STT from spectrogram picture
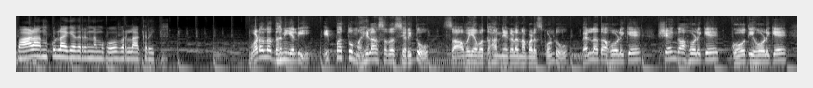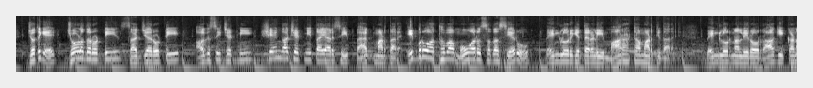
ಭಾಳ ಅನುಕೂಲ ಆಗ್ಯದ ರೀ ನಮ್ಗೆ ಹೋಗಿ ಬರ್ಲಾಕ ಒಡಲ ಧನಿಯಲ್ಲಿ ಇಪ್ಪತ್ತು ಮಹಿಳಾ ಸದಸ್ಯರಿದ್ದು ಸಾವಯವ ಧಾನ್ಯಗಳನ್ನು ಬಳಸಿಕೊಂಡು ಬೆಲ್ಲದ ಹೋಳಿಗೆ, ಶೇಂಗಾ ಹೋಳಿಗೆ, ಗೋಧಿ ಹೋಳಿಗೆ, ಜೊತೆಗೆ ಜೋಳದ ರೊಟ್ಟಿ, ಸಜ್ಜೆ ರೊಟ್ಟಿ, ಅಗಸಿ ಚಟ್ನಿ, ಶೇಂಗಾ ಚಟ್ನಿ ತಯಾರಿಸಿ ಪ್ಯಾಕ್ ಮಾಡ್ತಾರೆ. ಇಬ್ರು ಅಥವಾ ಮೂವರು ಸದಸ್ಯರು ಬೆಂಗಳೂರಿಗೆ ತೆರಳಿ ಮಾರಾಟ ಮಾಡ್ತಿದ್ದಾರೆ. ಬೆಂಗಳೂರಿನಲ್ಲಿರೋ ರಾಗಿ ಕಣ,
